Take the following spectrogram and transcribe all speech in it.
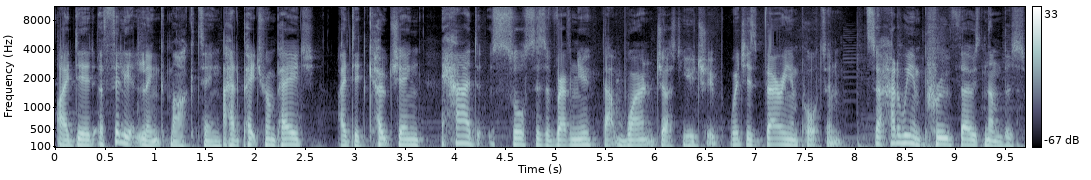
I did affiliate link marketing, I had a Patreon page, I did coaching, I had sources of revenue that weren't just YouTube, which is very important. So how do we improve those numbers?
